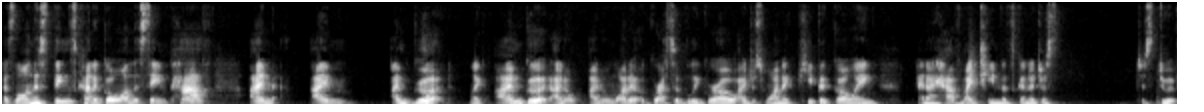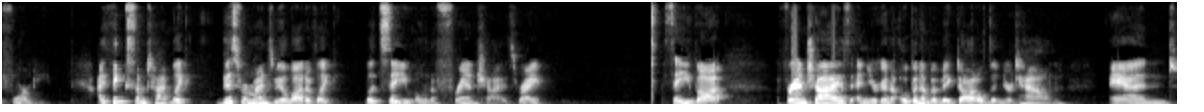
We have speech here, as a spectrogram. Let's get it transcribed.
As long as things kind of go on the same path, I'm I'm I'm good. Like I'm good. I don't I don't want to aggressively grow. I just want to keep it going and I have my team that's going to just just do it for me. I think sometimes like this reminds me a lot of like let's say you own a franchise, right? say you bought a franchise and you're going to open up a McDonald's in your town and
